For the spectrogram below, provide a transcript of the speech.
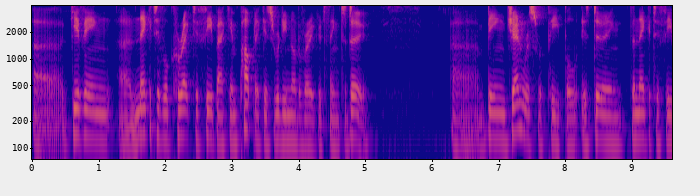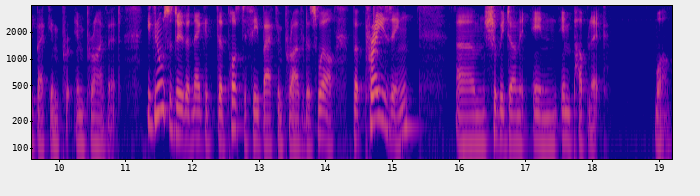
uh, giving uh, negative or corrective feedback in public is really not a very good thing to do. Uh, being generous with people is doing the negative feedback in in private. You can also do the negative, the positive feedback in private as well. But praising um, should be done in in public. Well,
